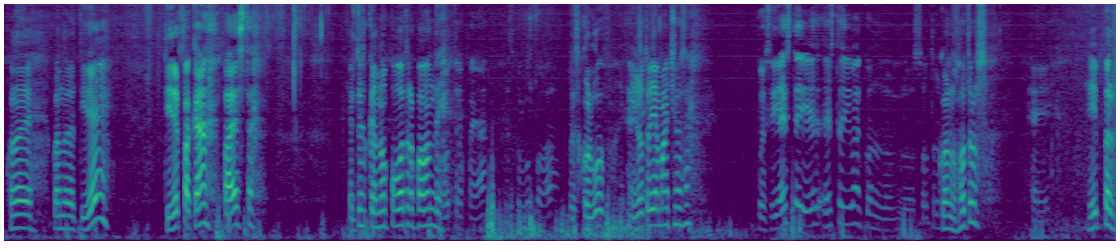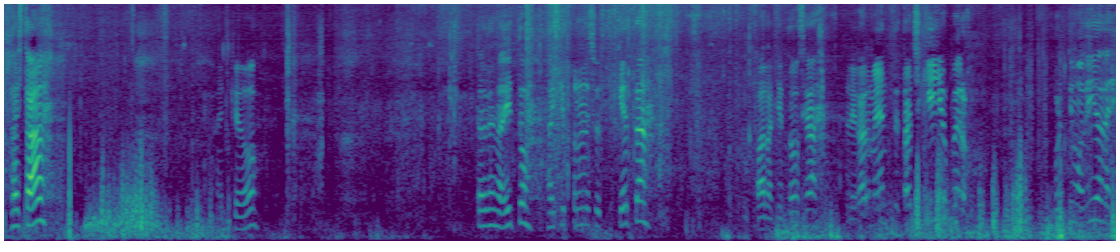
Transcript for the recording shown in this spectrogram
cuando, cuando le tiré, tiré para acá, para esta. Entonces que no para otra, ¿para dónde? Otra para allá. Descolgó para abajo. Pues colgó. ¿Y no traía macho esa? Pues sí, este, este iban con lo- los otros. Con los otros. Hey, Sí, pero ahí está. ahí quedó. Está el. Hay que ponerle su etiqueta para que todo sea legalmente. Está chiquillo, pero último día de,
